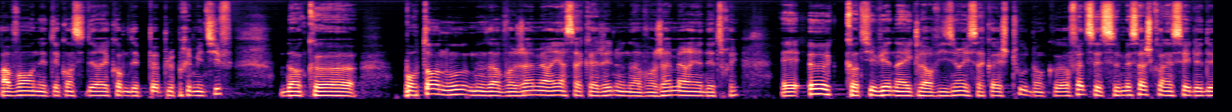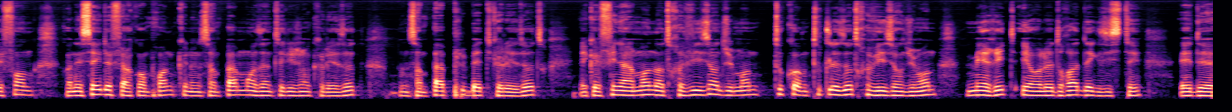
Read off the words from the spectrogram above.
Avant, on était considérés comme des peuples primitifs. Donc, euh, Pourtant, nous, nous n'avons jamais rien saccagé, nous n'avons jamais rien détruit. Et eux, quand ils viennent avec leur vision, ils saccagent tout. Donc, euh, en fait, c'est ce message qu'on essaye de défendre, qu'on essaye de faire comprendre que nous ne sommes pas moins intelligents que les autres, nous ne sommes pas plus bêtes que les autres, et que finalement, notre vision du monde, tout comme toutes les autres visions du monde, mérite et ont le droit d'exister et de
